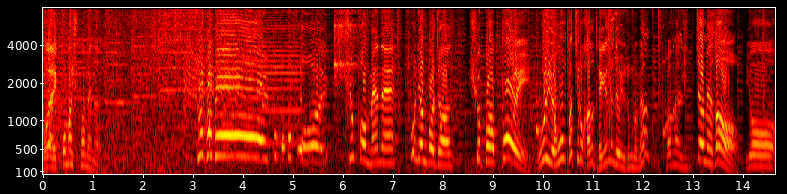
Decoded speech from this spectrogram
뭐야 이 꼬마 슈퍼맨은. 슈퍼보이 뽀뽀뽀뽀이 슈퍼맨의 소년 버전 슈퍼보이 all 영웅 파티로 가도 되겠는데요 이 정도면? 그러면 이 시점에서 요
